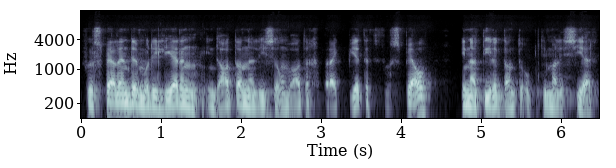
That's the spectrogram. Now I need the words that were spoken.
voorspellende modellering en data-analise om watergebruik beter te voorspel en natuurlik dan te optimaliseer.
